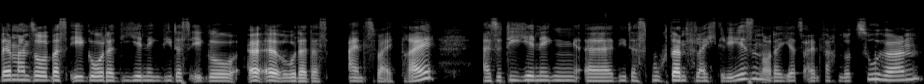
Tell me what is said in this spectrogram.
wenn man so übers Ego oder diejenigen, die das Ego äh, äh oder das 1, 2, 3, also diejenigen, äh, die das Buch dann vielleicht lesen oder jetzt einfach nur zuhören,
